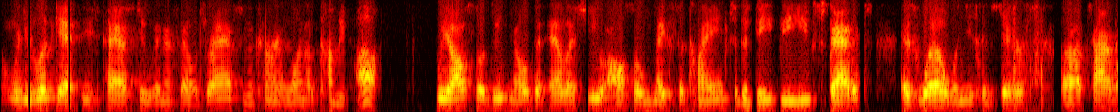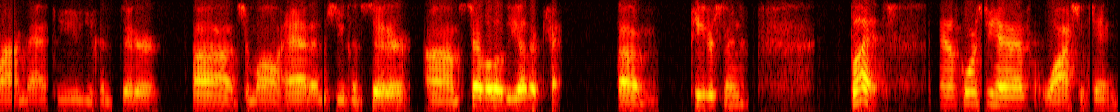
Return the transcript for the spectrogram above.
when you look at these past two NFL drafts and the current one coming up, we also do know that LSU also makes a claim to the DBU status as well when you consider uh, Tyrann Mathieu, you consider uh, Jamal Adams, you consider um, several of the other um, Peterson. But, and of course, you have Washington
